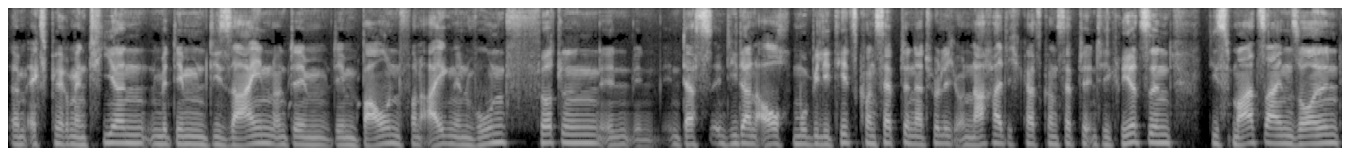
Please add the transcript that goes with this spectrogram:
ähm, experimentieren mit dem Design und dem, dem Bauen von eigenen Wohnvierteln, in, in, in, das, in die dann auch Mobilitätskonzepte natürlich und Nachhaltigkeitskonzepte integriert sind, die smart sein sollen.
